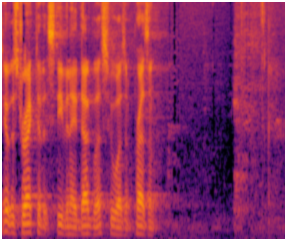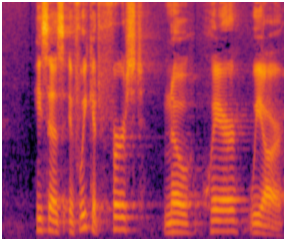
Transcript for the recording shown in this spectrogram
It was directed at Stephen A. Douglas, who wasn't present. He says, if we could first know where we are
